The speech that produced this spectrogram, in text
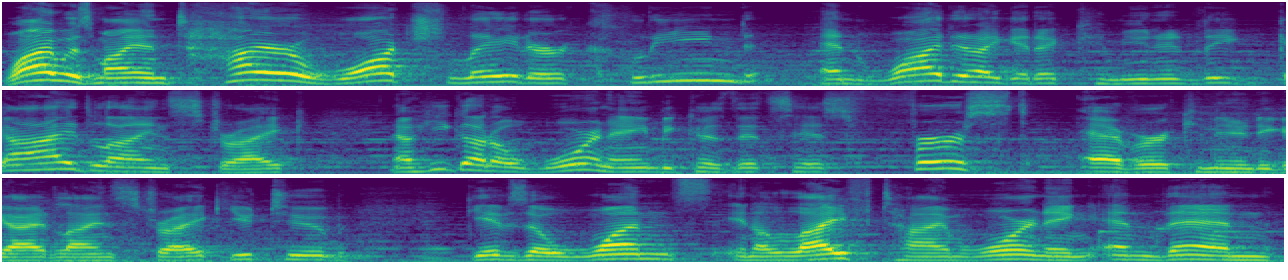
Why was my entire watch later cleaned and why did I get a community guideline strike? Now he got a warning because it's his first ever community guideline strike. YouTube gives a once in a lifetime warning and then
